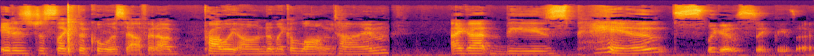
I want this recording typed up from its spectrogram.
It is just like the coolest outfit I've probably owned in like a long time. I got these pants. Look how sick these are.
